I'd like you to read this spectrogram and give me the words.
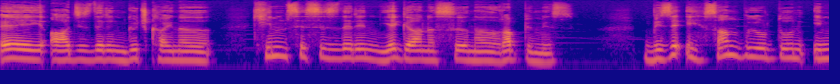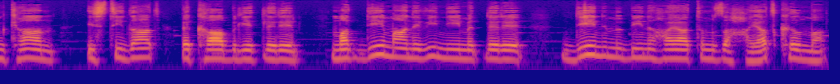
Ey acizlerin güç kaynağı, kimsesizlerin yegane sığınağı Rabbimiz. Bize ihsan buyurduğun imkan, istidat ve kabiliyetleri, maddi manevi nimetleri, din-i mübini hayatımıza hayat kılma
